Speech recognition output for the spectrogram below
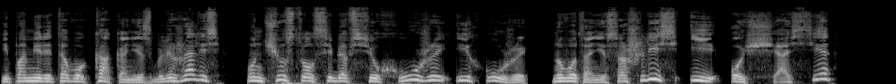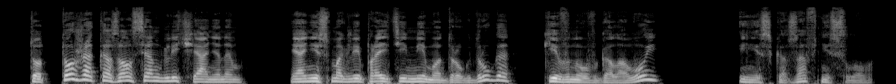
и по мере того, как они сближались, он чувствовал себя все хуже и хуже, но вот они сошлись, и, о счастье, тот тоже оказался англичанином, и они смогли пройти мимо друг друга, кивнув головой и не сказав ни слова.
